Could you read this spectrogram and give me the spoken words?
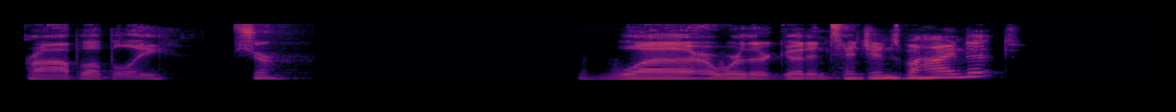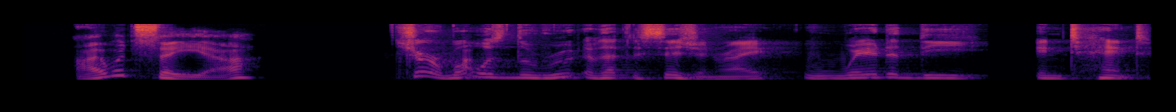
Probably. Sure. Were, were there good intentions behind it? I would say yeah. Sure. What was the root of that decision, right? Where did the intent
